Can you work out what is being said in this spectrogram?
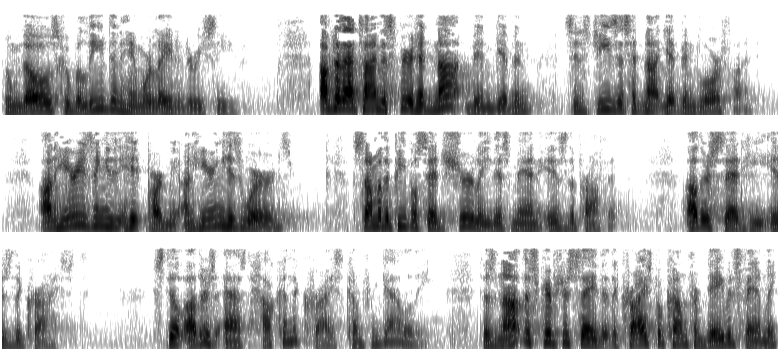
whom those who believed in him were later to receive. Up to that time, the Spirit had not been given, since Jesus had not yet been glorified. On hearing his, pardon me, on hearing his words, some of the people said, Surely this man is the prophet. Others said, He is the Christ. Still others asked, How can the Christ come from Galilee? Does not the scripture say that the Christ will come from David's family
